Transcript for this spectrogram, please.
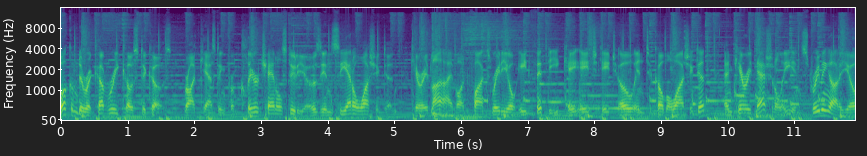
Welcome to Recovery Coast to Coast, broadcasting from Clear Channel Studios in Seattle, Washington, carried live on Fox Radio 850 KHHO in Tacoma, Washington, and carried nationally in streaming audio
